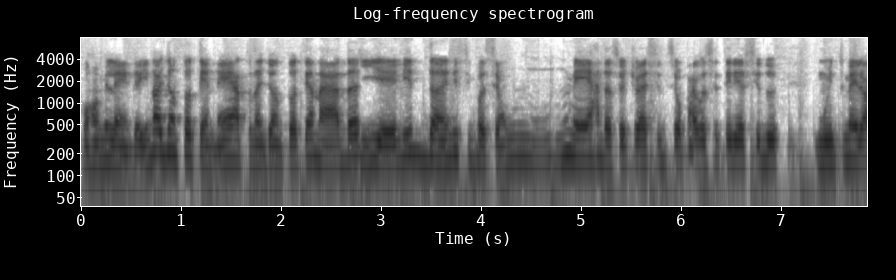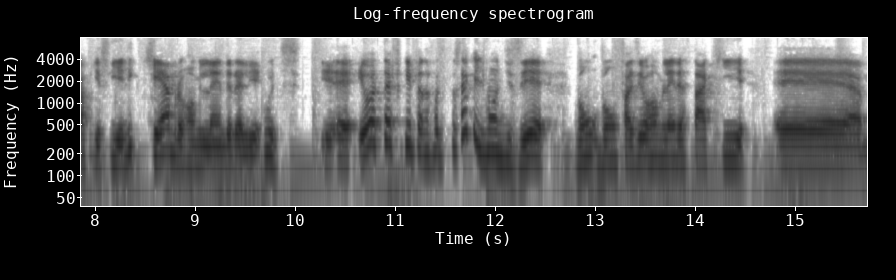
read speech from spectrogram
com Homelander. E não adiantou ter neto, não adiantou ter nada. E ele, dane-se, você é um, um, merda. Se eu tivesse sido seu pai, você teria sido muito melhor que isso. E ele quebra o Homelander ali. Putz, é, eu até fiquei pensando, será que eles vão dizer, vão, vão fazer o Homelander estar tá aqui. É,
